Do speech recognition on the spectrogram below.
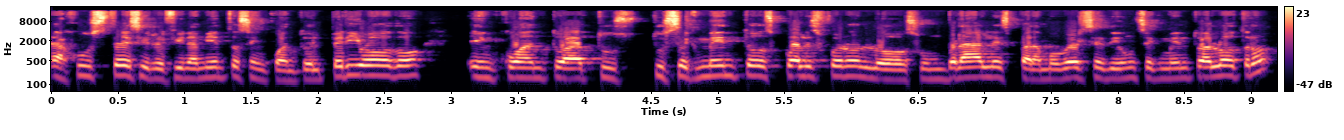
ajustes y refinamientos en cuanto al periodo, en cuanto a tus, tus segmentos, cuáles fueron los umbrales para moverse de un segmento al otro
